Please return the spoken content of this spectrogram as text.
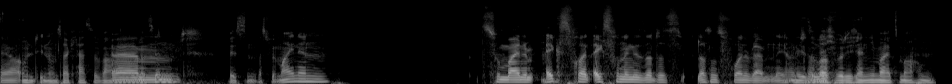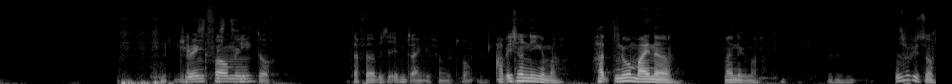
Ja. ja. und in unserer Klasse waren Ähm. oder sind, wissen, was wir meinen. Zu meinem Ex-Freund, Ex-Freundin gesagt, dass, lass uns Freunde bleiben. Nee, Nee, ich sowas würde ich ja niemals machen. Drink ich, for ich me. doch. Dafür habe ich eben eigentlich schon getrunken. Hab ich noch nie gemacht. Hat nur meine, meine gemacht. Ist wirklich so.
